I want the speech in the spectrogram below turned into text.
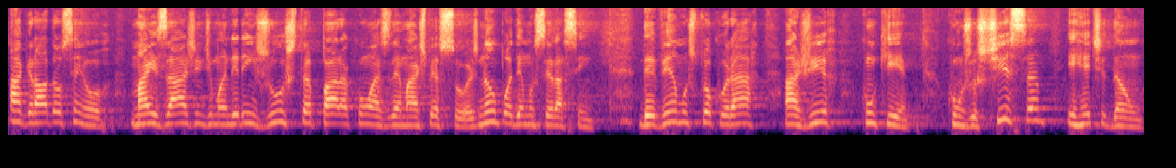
agrada ao Senhor, mas agem de maneira injusta para com as demais pessoas. Não podemos ser assim. Devemos procurar agir com que? Com justiça e retidão.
